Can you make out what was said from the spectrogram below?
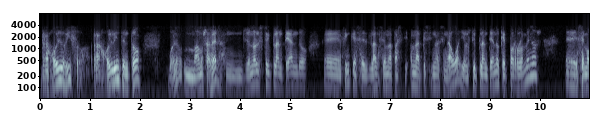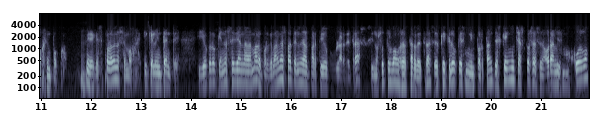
Rajoy lo hizo. Rajoy lo intentó. Bueno, vamos a ver. Yo no le estoy planteando, eh, en fin, que se lance una, una piscina sin agua. Yo le estoy planteando que por lo menos eh, se moje un poco. Mire, que por lo menos se moje y que lo intente. Y yo creo que no sería nada malo, porque además va a tener al Partido Popular detrás. Si nosotros vamos a estar detrás, es que creo que es muy importante. Es que hay muchas cosas ahora mismo en juego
